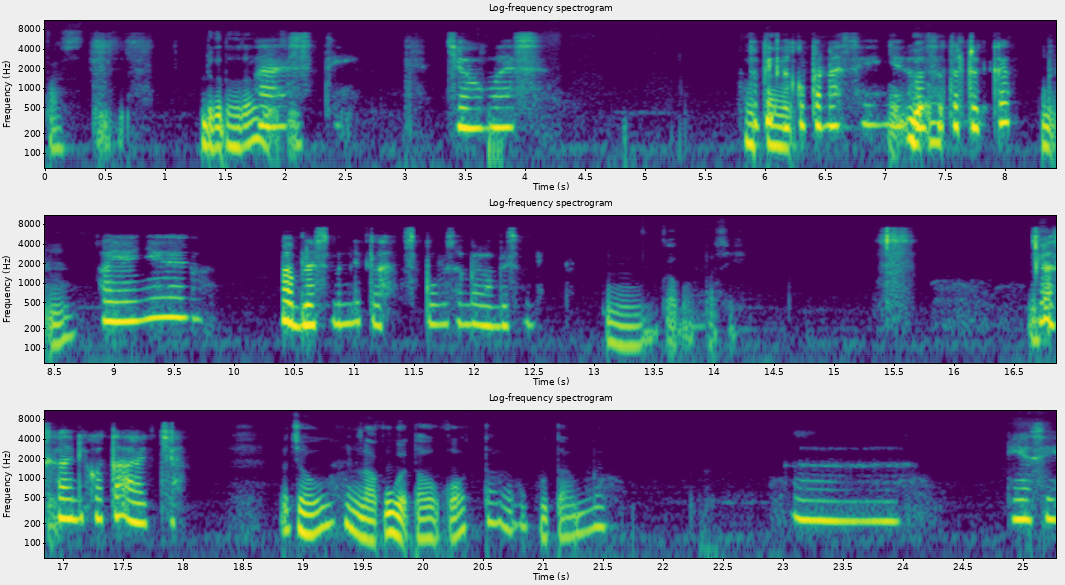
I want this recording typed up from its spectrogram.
pasti dekat hotel sih Pasti. Jauh mas. Tapi aku pernah sih hotel terdekat Mm-mm. kayaknya 15 menit lah, 10 sampai 15 menit. Hmm, gak apa-apa sih. Oke. sekali di kota aja. Jauhan lah, aku gak tahu kota, aku buta map. Hmm, iya sih.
